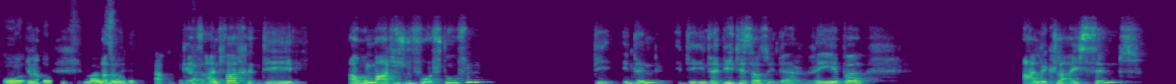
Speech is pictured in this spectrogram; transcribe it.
Oh, genau. also, so, ganz einfach, die aromatischen Vorstufen, die in, den, die in der Vitis, also in der Rebe, alle gleich sind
